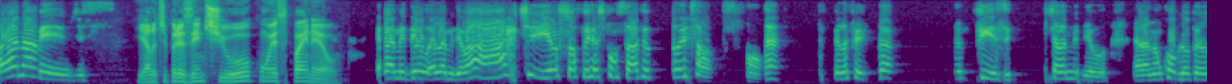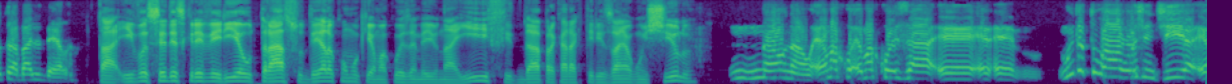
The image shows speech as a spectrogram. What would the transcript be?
Ana Mendes. E ela te presenteou com esse painel? Ela me deu, ela me deu a arte e eu só fui responsável pela instalação, né? pela feita física que ela me deu. Ela não cobrou pelo trabalho dela. Tá, e você descreveria o traço dela como que é uma coisa meio naif, dá para caracterizar em algum estilo? Não, não. É uma, é uma coisa é, é, é muito atual hoje em dia, é,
